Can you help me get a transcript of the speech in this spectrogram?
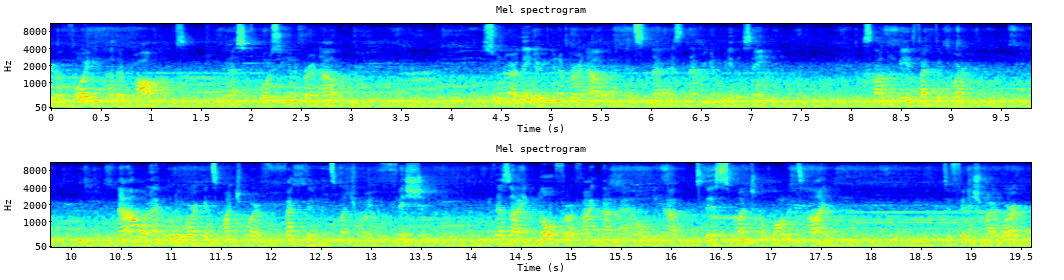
you're avoiding other problems, yes, of course you're going to burn out. Sooner or later, you're going to burn out, it's, ne- it's never going to be the same. It's not going to be effective work. Now, when I go to work, it's much more effective, it's much more efficient because I know for a fact that I only have this much allotted time to finish my work.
